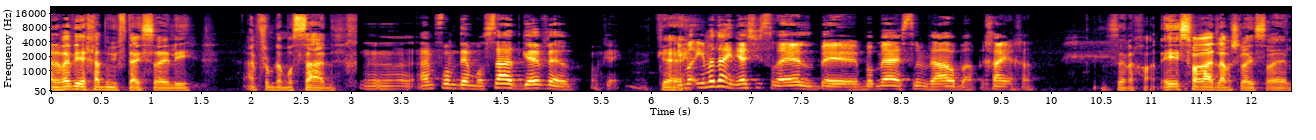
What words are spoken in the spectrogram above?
הלוואי ויהיה אחד במבטא ישראלי. I'm from the מוסד. אה, I'm from the מוסד גבר אוקיי כן אם- עדיין יש ישראל במאה ה-24 בחייך. זה נכון. אה, ספרד למה שלא ישראל.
